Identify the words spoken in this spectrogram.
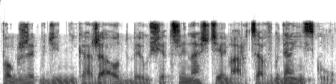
Pogrzeb dziennikarza odbył się 13 marca w Gdańsku.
